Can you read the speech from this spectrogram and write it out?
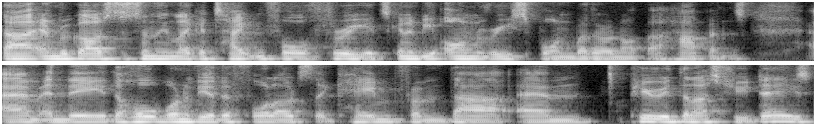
that in regards to something like a Titanfall 3, it's going to be on respawn whether or not that happens. Um, and they, the whole one of the other fallouts that came from that um, period the last few days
